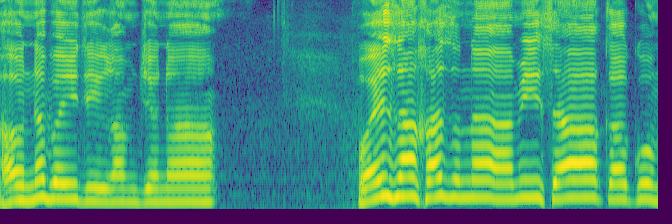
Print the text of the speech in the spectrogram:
او نبی دی غم جنا و ایزا خزنا میساقکم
